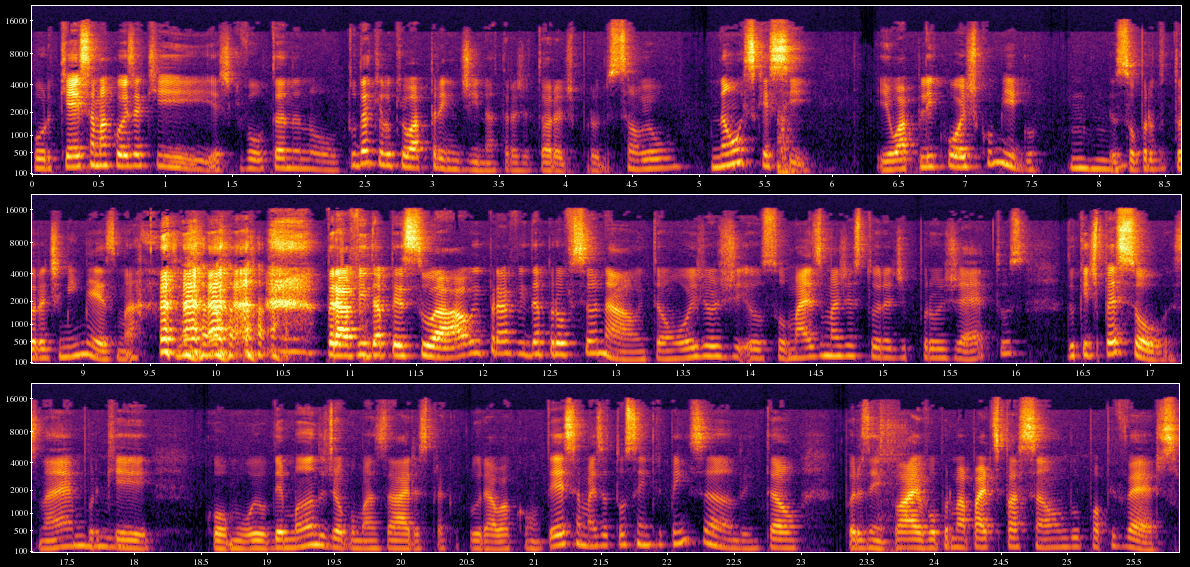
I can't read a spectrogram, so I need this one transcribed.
Porque isso é uma coisa que, acho que voltando no. Tudo aquilo que eu aprendi na trajetória de produção, eu não esqueci. Eu aplico hoje comigo. Uhum. Eu sou produtora de mim mesma. para a vida pessoal e para a vida profissional. Então, hoje eu, eu, sou mais uma gestora de projetos do que de pessoas, né? Uhum. Porque, como eu demando de algumas áreas para que o plural aconteça, mas eu estou sempre pensando. Então, por exemplo, ah, eu vou para uma participação do Pop Verso.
